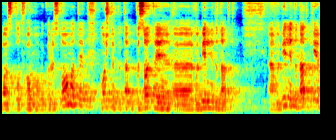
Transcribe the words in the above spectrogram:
бас платформу використовувати. Можете писати мобільні додатки. Мобільні додатки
